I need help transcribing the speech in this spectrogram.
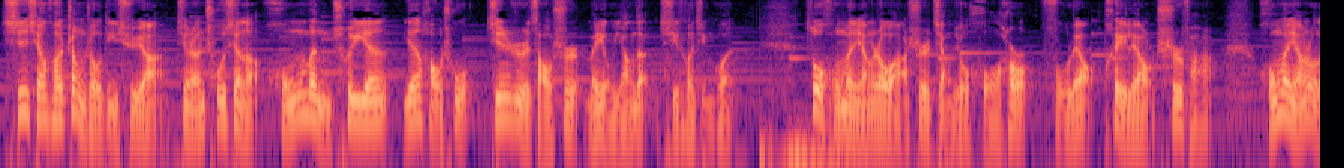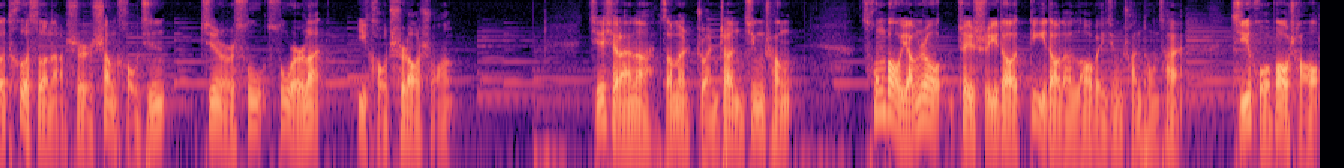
新乡和郑州地区啊，竟然出现了红焖炊烟烟号处，今日早市没有羊的奇特景观。做红焖羊肉啊，是讲究火候、辅料、配料、吃法。红焖羊肉的特色呢，是上口筋，筋而酥，酥而烂，一口吃到爽。接下来呢，咱们转战京城，葱爆羊肉，这是一道地道的老北京传统菜。急火爆炒，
